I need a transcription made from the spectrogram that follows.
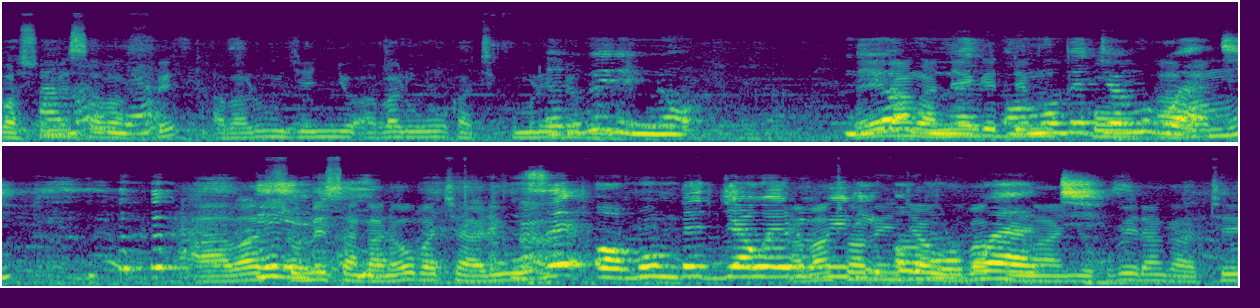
basomesa baffe abalungi ennyo abaliwo kati ku mulembe naye era nga nengeddemu omumbejja abamu abasomesa nga nabo bakyaliwo. Abantu ab'enjawulo bakuŋŋaanye okubeera nga ate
